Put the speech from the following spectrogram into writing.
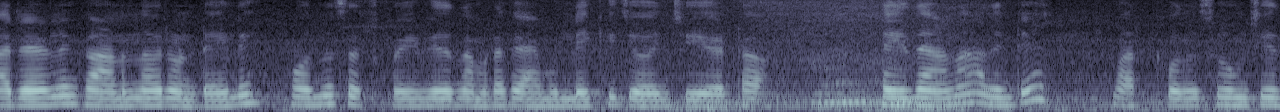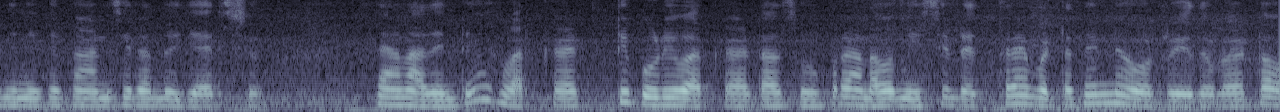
ആരെങ്കിലും കാണുന്നവരുണ്ടെങ്കിൽ ഒന്ന് സബ്സ്ക്രൈബ് ചെയ്ത് നമ്മുടെ ഫാമിലിയിലേക്ക് ജോയിൻ ചെയ്യുക കേട്ടോ. ഇതാണ് അതിന്റെ വർക്ക് ഒന്ന് സൂം ചെയ്ത് നിങ്ങൾക്ക് കാണിച്ചു തരാമെന്ന് വിചാരിച്ചു. ഇതാണ് അതിന്റെ വർക്ക് അടിപൊളി വർക്ക് കേട്ടോ. സൂപ്പറാണ് അപ്പോൾ മിസ്സിന്റെ എത്രയും പെട്ടെന്ന് തന്നെ ഓർഡർ ചെയ്തോളൂ കേട്ടോ.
